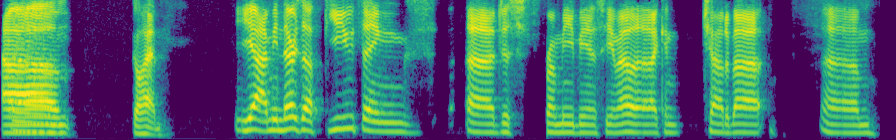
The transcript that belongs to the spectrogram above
Um, um go ahead. Yeah, I mean, there's a few things uh, just from me being a CMO that I can chat about um,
